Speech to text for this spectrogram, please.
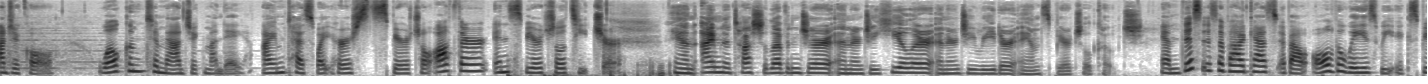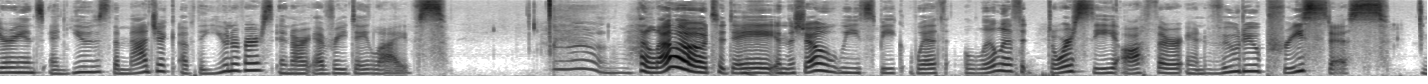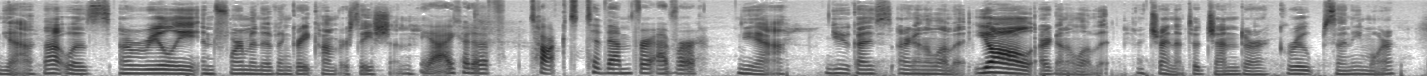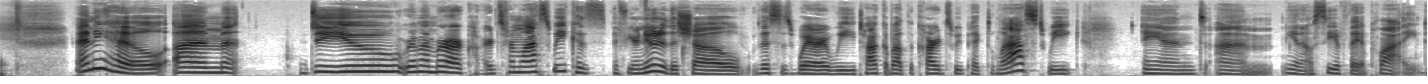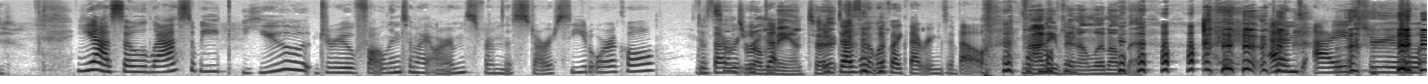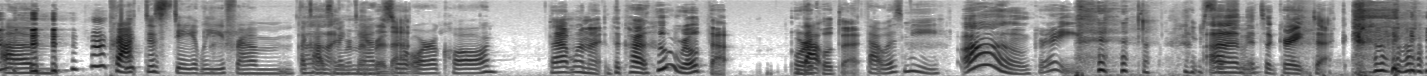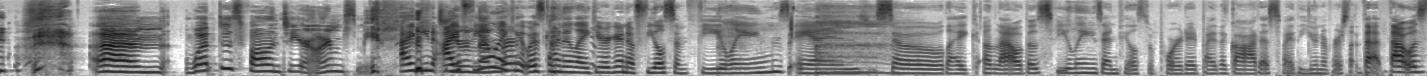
magical. Welcome to Magic Monday. I'm Tess Whitehurst, spiritual author and spiritual teacher. And I'm Natasha Levinger, energy healer, energy reader, and spiritual coach. And this is a podcast about all the ways we experience and use the magic of the universe in our everyday lives. Hello. Hello. Today in the show, we speak with Lilith Dorsey, author and voodoo priestess. Yeah, that was a really informative and great conversation. Yeah, I could have talked to them forever. Yeah, you guys are going to love it. Y'all are going to love it. I try not to gender groups anymore. Anywho, um, do you remember our cards from last week? Because if you're new to the show, this is where we talk about the cards we picked last week and, um, you know, see if they applied. Yeah, so last week you drew Fall Into My Arms from the Star Seed Oracle. Does that, that sounds ri- romantic? It, do- it, doesn't look like that rings a bell. Not even a little bit. and I drew um, Practice Daily from the Ah, Cosmic Dancer that. Oracle. That one, I, the co- who wrote that oracle deck? That was me. Oh, great! So um, it's a great deck. um, what does fall into your arms mean? I mean, I you feel like it was kind of like you're gonna feel some feelings, and so like allow those feelings and feel supported by the goddess, by the universe. That that was,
